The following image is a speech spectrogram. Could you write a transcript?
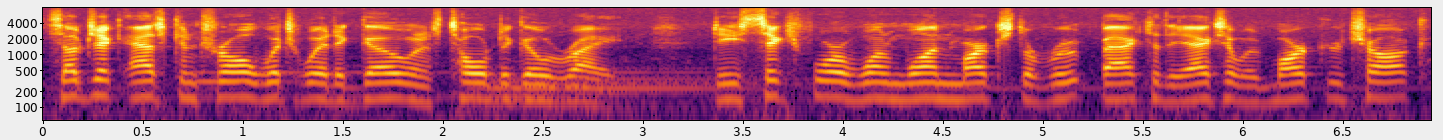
Subject asks Control which way to go and is told to go right. D-6411 marks the route back to the exit with marker chalk,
